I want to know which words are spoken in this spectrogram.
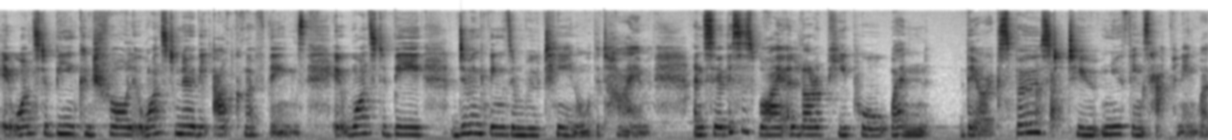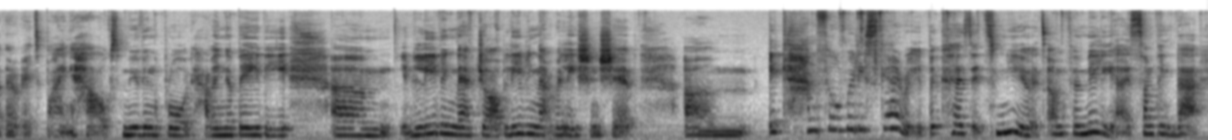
It wants to be in control, it wants to know the outcome of things, it wants to be doing things in routine all the time. And so, this is why a lot of people, when they are exposed to new things happening, whether it's buying a house, moving abroad, having a baby, um, leaving their job, leaving that relationship. Um, it can feel really scary because it's new, it's unfamiliar, it's something that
